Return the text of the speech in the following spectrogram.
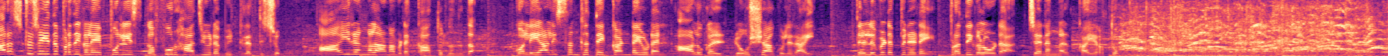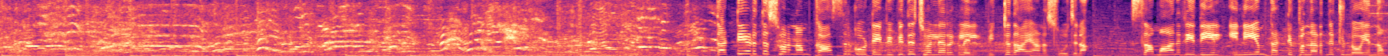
അറസ്റ്റ് ചെയ്ത പ്രതികളെ പോലീസ് ഗഫൂർ ഹാജിയുടെ വീട്ടിലെത്തിച്ചു. ആയിരങ്ങളാണ് അവിടെ കാത്തുനിന്നത്. കൊലയാളി സംഘത്തെ കണ്ടയുടൻ ആളുകൾ രോഷാകുലരായി. തെളിവെടുപ്പിനിടെ പ്രതികളോട് ജനങ്ങൾ കയർത്തു. സ്വർണം കാസർകോട്ടെ വിവിധ ജ്വല്ലറികളിൽ വിറ്റതായാണ് സൂചന. സമാന രീതിയിൽ ഇനിയും തട്ടിപ്പ് നടന്നിട്ടുണ്ടോ എന്നും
